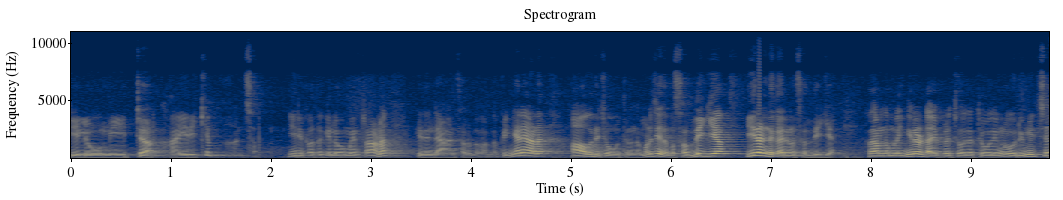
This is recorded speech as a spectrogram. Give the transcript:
കിലോമീറ്റർ ആയിരിക്കും ആൻസർ ഇരുപത് കിലോമീറ്റർ ആണ് ഇതിന്റെ ആൻസർ എന്ന് പറയുന്നത് അപ്പം ഇങ്ങനെയാണ് ആ ഒരു ചോദ്യത്തിന് നമ്മൾ ചെയ്യുന്നത്. അപ്പോൾ ശ്രദ്ധിക്കുക. ഈ രണ്ട് കാര്യങ്ങൾ ശ്രദ്ധിക്കുക. അതാണ് നമ്മൾ ഇങ്ങനെ ടൈപ്പിൽ ചോദ്യ ചോദ്യങ്ങൾ ഒരുമിച്ച്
